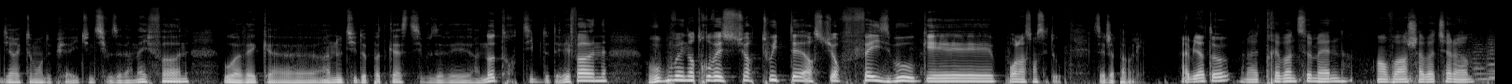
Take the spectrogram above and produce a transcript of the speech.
directement depuis iTunes si vous avez un iPhone ou avec euh, un outil de podcast si vous avez un autre type de téléphone. Vous pouvez nous retrouver sur Twitter, sur Facebook et pour l'instant c'est tout. C'est déjà pas mal. À bientôt. Voilà, très bonne semaine. Au revoir, Shabbat Shalom.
